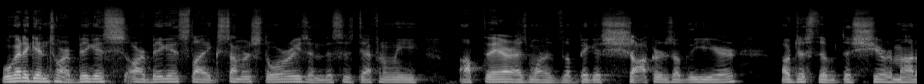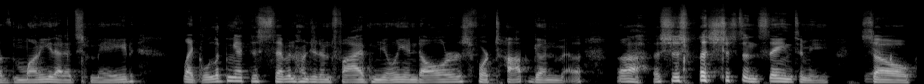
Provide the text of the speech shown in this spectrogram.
we're gonna get into our biggest our biggest like summer stories, and this is definitely up there as one of the biggest shockers of the year of just the, the sheer amount of money that it's made. like looking at this seven hundred and five million dollars for Top Gun, uh, that's just that's just insane to me. Yeah. So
